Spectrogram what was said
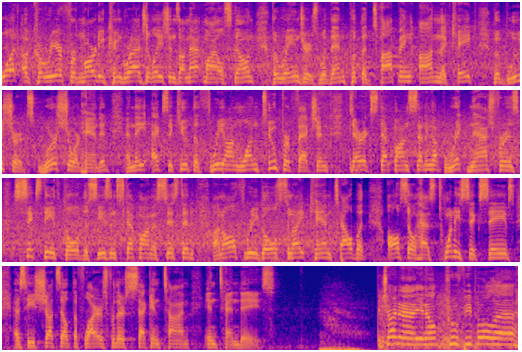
What a career for Marty. Congratulations on that milestone. The Rangers would then put the topping on the cake. The Blue Shirts were shorthanded, and they execute the three-on-one to perfection. Derek Stepan setting up Rick Nash for his 16th goal of the season. Stepan assisted on all three goals tonight. Cam Talbot also has 26 saves as he shuts out the Flyers for their second time in 10 days. You're trying to, you know, prove people uh,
